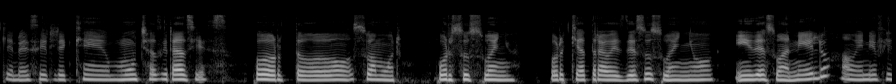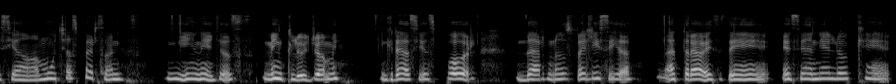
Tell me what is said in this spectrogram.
Quiero decirle que muchas gracias por todo su amor, por su sueño, porque a través de su sueño y de su anhelo ha beneficiado a muchas personas y en ellas me incluyo a mí. Gracias por darnos felicidad a través de ese anhelo que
